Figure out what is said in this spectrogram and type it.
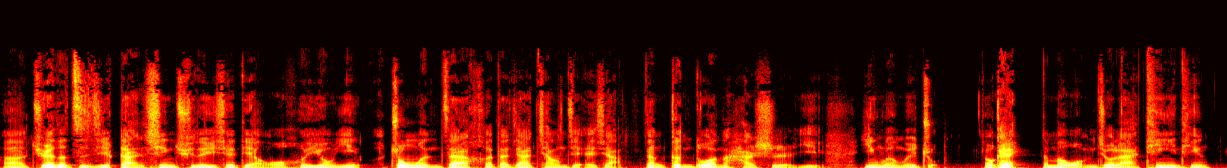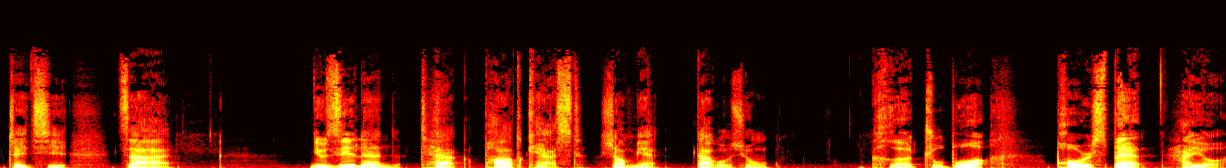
啊，觉得自己感兴趣的一些点，我会用英中文再和大家讲解一下，但更多呢还是以英文为主。OK，那么我们就来听一听这期在 New Zealand Tech Podcast 上面大狗熊和主播 Power Span 还有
